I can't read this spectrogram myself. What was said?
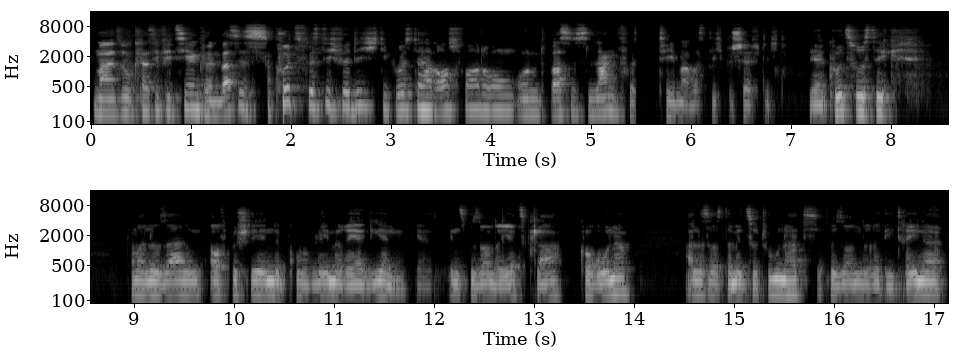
mal so klassifizieren können, was ist kurzfristig für dich die größte Herausforderung und was ist langfristig Thema, was dich beschäftigt? Ja, kurzfristig kann man nur sagen, auf bestehende Probleme reagieren. Ja, insbesondere jetzt klar, Corona, alles was damit zu tun hat, insbesondere die Trainer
